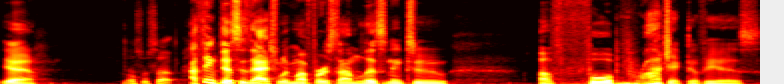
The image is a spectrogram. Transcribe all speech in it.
Yeah. That's what's up. I think this is actually my first time listening to a full project of his,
